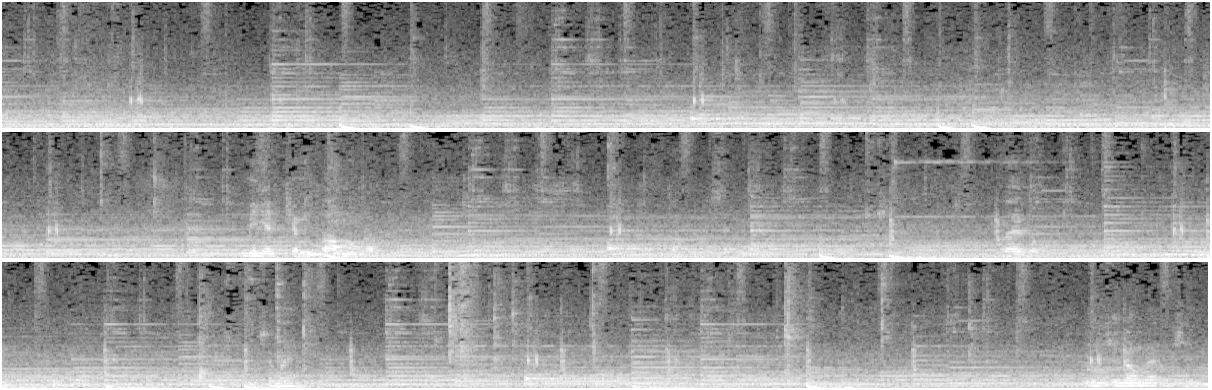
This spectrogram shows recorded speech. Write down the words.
มมีเห็ดเข็มทองมั้งครับอะไรตกใช่ไหมลูกชิ้นเอาไหมลูกชิ้น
